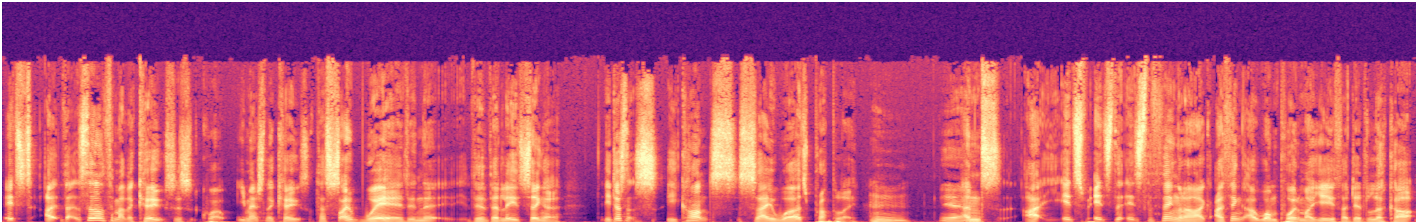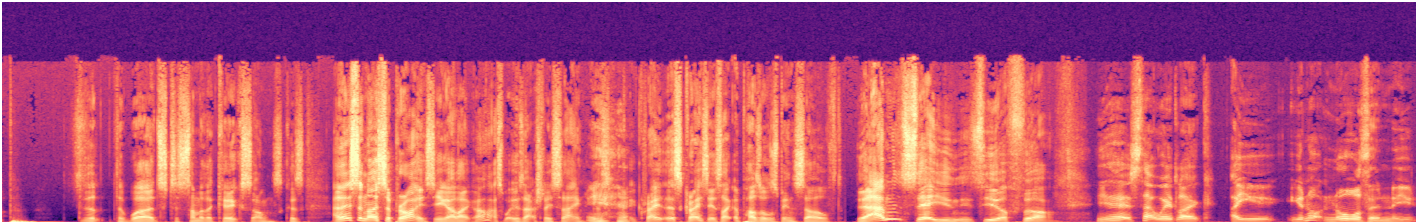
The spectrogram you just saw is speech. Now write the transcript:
It's I, that's the other thing about the Kooks is quite. You mentioned the Kooks; they're so weird. In the the, the lead singer, he doesn't s- he can't say words properly, Yeah. and I it's it's the it's the thing. And I like I think at one point in my youth I did look up the the words to some of the Kook songs because and then it's a nice surprise. You go like, oh, that's what he was actually saying. That's, cra- that's crazy. It's like a puzzle's been solved. I'm saying it's your fault. Yeah, it's that weird. Like, are you? You're not northern. Are you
